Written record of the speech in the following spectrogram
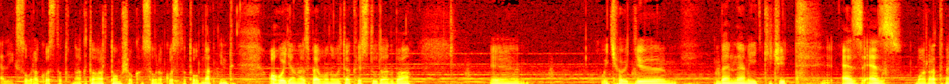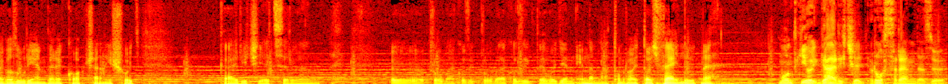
elég szórakoztatónak tartom, sokkal szórakoztatóbbnak, mint ahogyan az bevonult a köztudatba. Úgyhogy bennem így kicsit ez, ez maradt meg az úri emberek kapcsán is, hogy Ritchie egyszerűen ö, próbálkozik, próbálkozik, de hogy én, én nem látom rajta, hogy fejlődne. Mondd ki, hogy Gárics egy rossz rendező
